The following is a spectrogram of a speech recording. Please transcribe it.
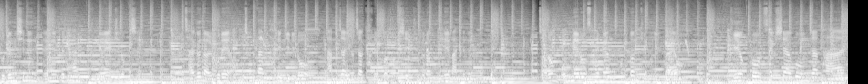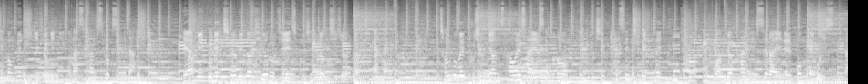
도등신은 되는 듯한 그녀의 기럭지. 작은 얼굴에 엄청난 다리 길이로 남자 여자 가릴 것 없이 뒤돌아보게 만드는 몸매. 저런 몸매로 살면 어떤 기분일까요? 귀엽고 섹시하고 혼자 다 해먹는 이기적인 이거나 사랑스럽습니다. 대한민국의 치어리더 히어로즈의 정신적 지주였던 김한나는 1990년 4월 4일 생으로 168cm의 큰 키, 완벽한 S라인을 뽐내고 있습니다.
